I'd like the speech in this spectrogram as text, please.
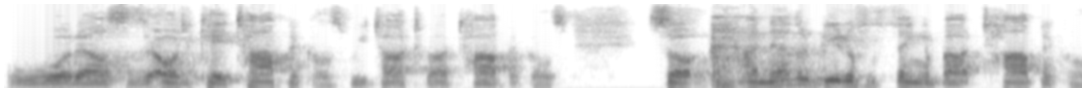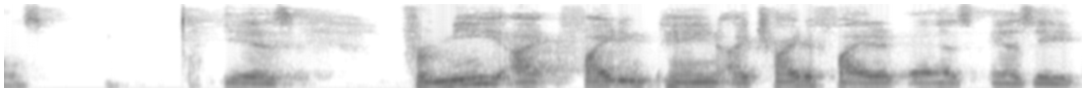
What else is there? Oh, okay, topicals. We talked about topicals. So another beautiful thing about topicals is, for me, I, fighting pain. I try to fight it as as a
